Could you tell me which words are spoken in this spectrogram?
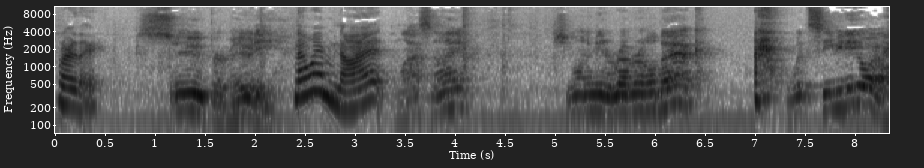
What are they? Super moody. No, I'm not. And last night, she wanted me to rub her whole back with CBD oil.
